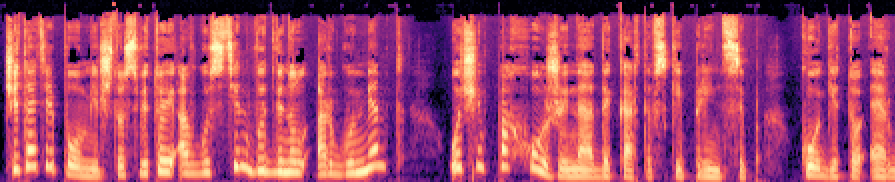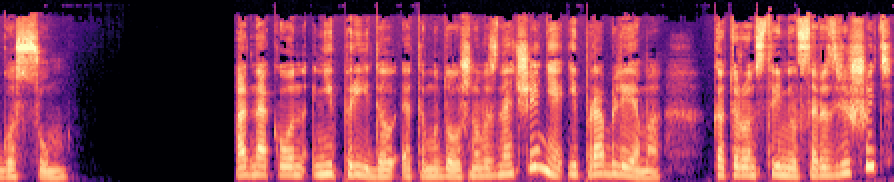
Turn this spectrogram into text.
Читатель помнит, что святой Августин выдвинул аргумент, очень похожий на декартовский принцип – cogito ergo sum. Однако он не придал этому должного значения, и проблема, которую он стремился разрешить,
